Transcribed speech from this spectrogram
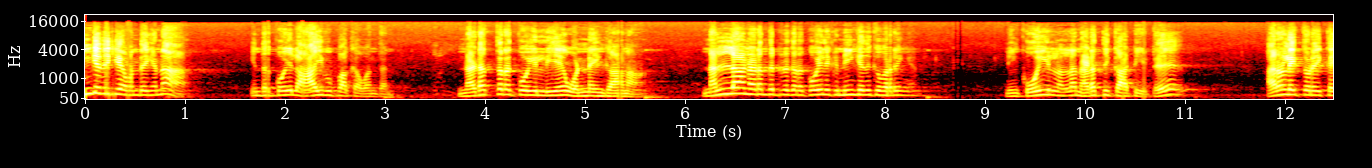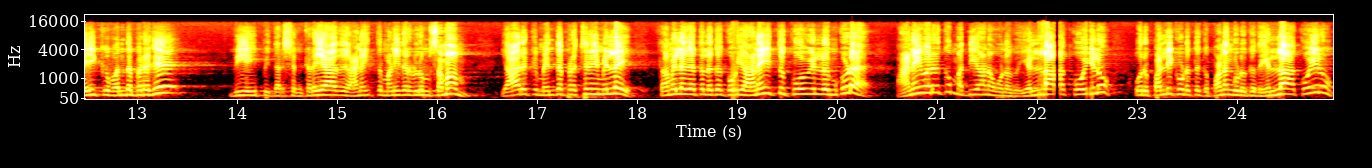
இங்கதுக்கே வந்தீங்கன்னா இந்த கோயிலை ஆய்வு பார்க்க வந்தேன். நடத்துகிற கோயில்லையே ஒன்னையும் காணாம். நல்லா நடந்துட்டு இருக்கிற கோயிலுக்கு நீங்கள் எதுக்கு வர்றீங்க? நீங்கள் கோயில் நல்லா நடத்தி காட்டிட்டு அறநிலைத்துறை கைக்கு வந்த பிறகு விஐபி தர்ஷன் கிடையாது. அனைத்து மனிதர்களும் சமம். யாருக்கும் எந்த பிரச்சனையும் இல்லை. தமிழகத்தில் இருக்கக்கூடிய அனைத்து கோவிலும் கூட அனைவருக்கும் மத்தியான உணவு. எல்லா கோயிலும் ஒரு பள்ளிக்கூடத்துக்கு பணம் கொடுக்குது. எல்லா கோயிலும்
